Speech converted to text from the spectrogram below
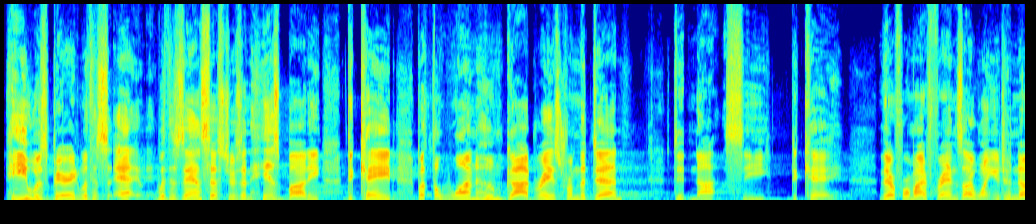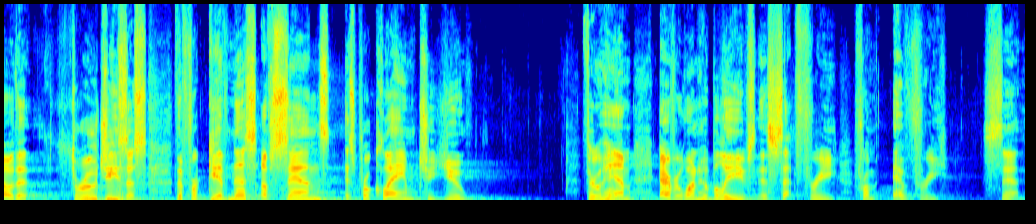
He was buried with his, with his ancestors, and his body decayed. But the one whom God raised from the dead did not see decay. Therefore, my friends, I want you to know that through Jesus, the forgiveness of sins is proclaimed to you. Through him, everyone who believes is set free from every sin.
